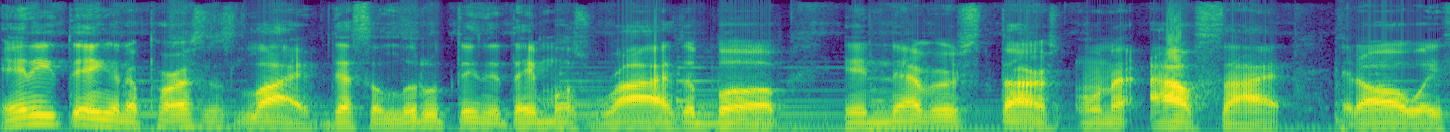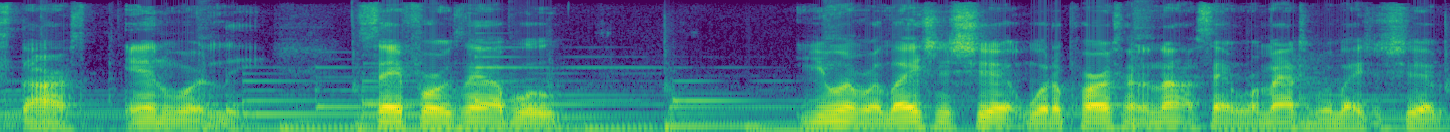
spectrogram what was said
anything in a person's life that's a little thing that they must rise above, it never starts on the outside, it always starts inwardly. Say, for example, you in a relationship with a person, I'm not saying romantic relationship,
